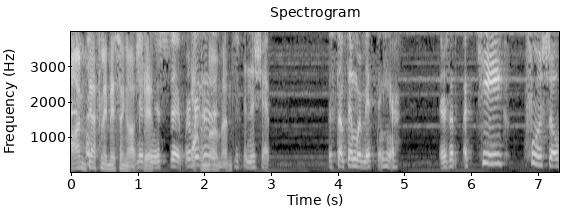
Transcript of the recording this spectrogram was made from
I'm definitely missing our Missing your ship ship. We're Yeah. at the missing. moment. it's in the ship. There's something we're missing here. There's a, a key, crucial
